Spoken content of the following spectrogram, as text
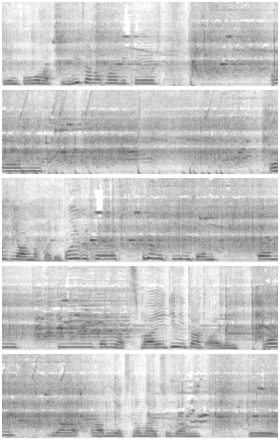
den Bo hat die Mieter nochmal gekillt. Und, und wir haben nochmal den Bull gekillt. Ich habe jetzt sieben Gems. Ähm, die Penny hat zwei, die Nita hat einen. Und wir haben jetzt nochmal zusammen den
